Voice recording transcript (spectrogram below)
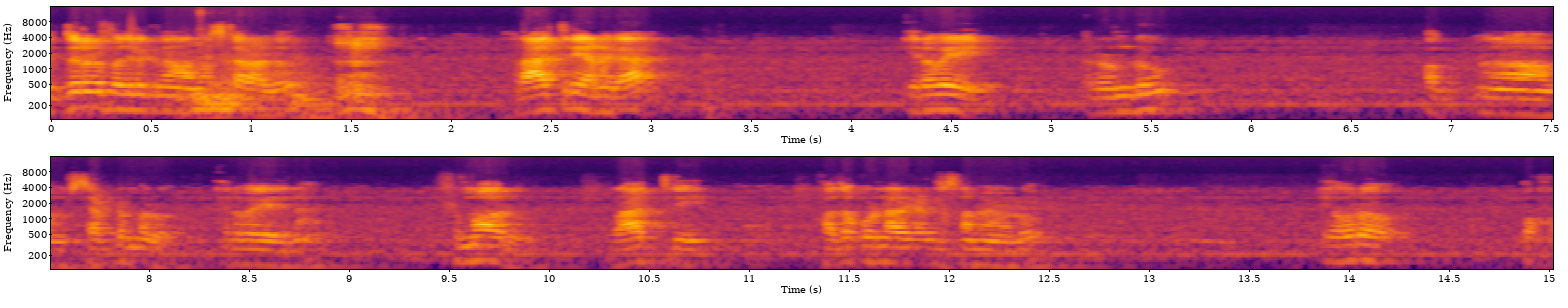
గిద్దలూరు ప్రజలకు నా నమస్కారాలు. రాత్రి అనగా ఇరవై రెండు సెప్టెంబరు ఇరవై ఐదున సుమారు రాత్రి పదకొండున్నర గంటల సమయంలో ఎవరో ఒక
